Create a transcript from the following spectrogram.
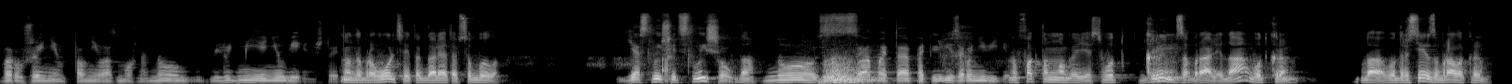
вооружением вполне возможно. Но людьми я не уверен, что это. Ну, добровольцы и так далее, это все было. Я слышать слышал, Да. но сам это по телевизору не видел. Но фактов много есть. Вот. Крым забрали, да? Вот Крым. Да, вот Россия забрала Крым.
